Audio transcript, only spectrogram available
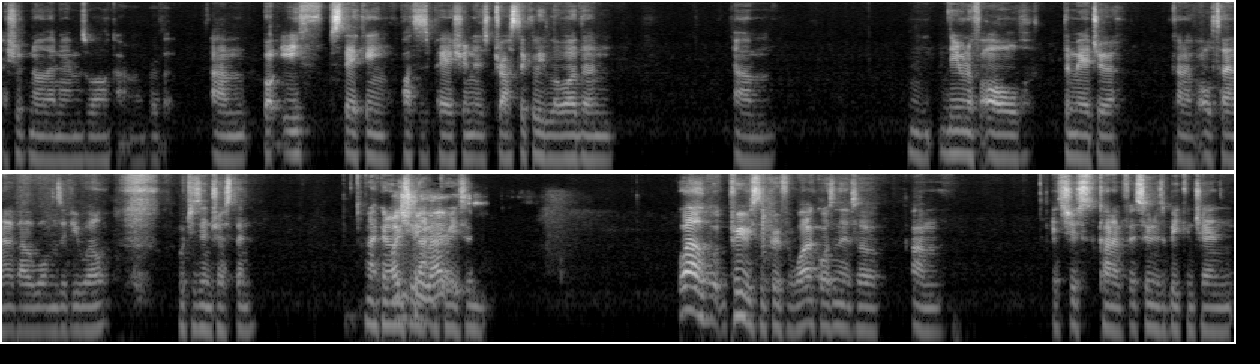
I should know their name as well. I can't remember it. Um, but ETH staking participation is drastically lower than um, near enough all the major kind of alternative L1s, if you will, which is interesting. And I can only see that increasing. Well, previously proof of work, wasn't it? So um, it's just kind of as soon as a beacon chain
